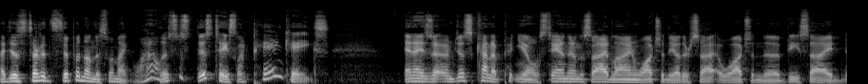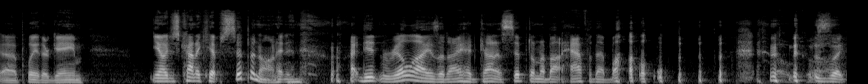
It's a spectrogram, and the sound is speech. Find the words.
I just started sipping on this. I'm like, wow, this is this tastes like pancakes. And as I'm just kind of you know standing there on the sideline watching the other side, watching the B side uh, play their game, you know, I just kind of kept sipping on it, and I didn't realize that I had kind of sipped on about half of that bottle. it was like,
